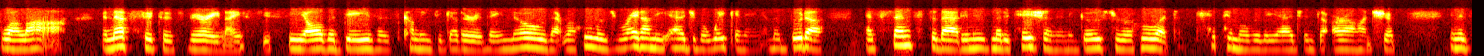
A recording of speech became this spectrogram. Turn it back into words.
voila. And that sutta is very nice. You see all the devas coming together. They know that Rahula is right on the edge of awakening, and the Buddha has sensed that in his meditation, and he goes to Rahula to tip him over the edge into arahantship. And it's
